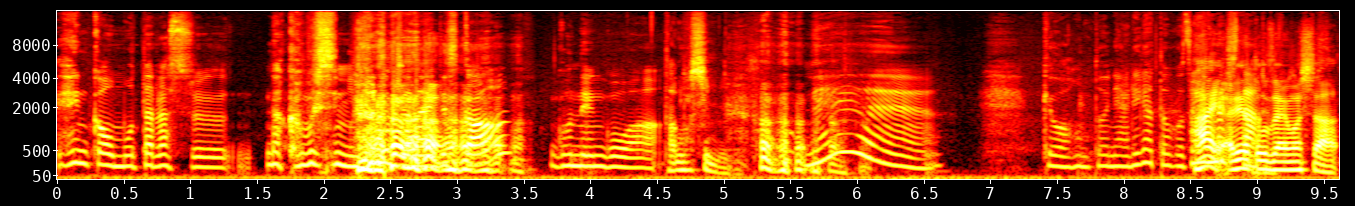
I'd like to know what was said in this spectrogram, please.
変化をもたらす中節になるんじゃないですか？5年後は。楽しみです。ねえ。今日は本当にありがとうございまはい、した、ありがとうございました。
